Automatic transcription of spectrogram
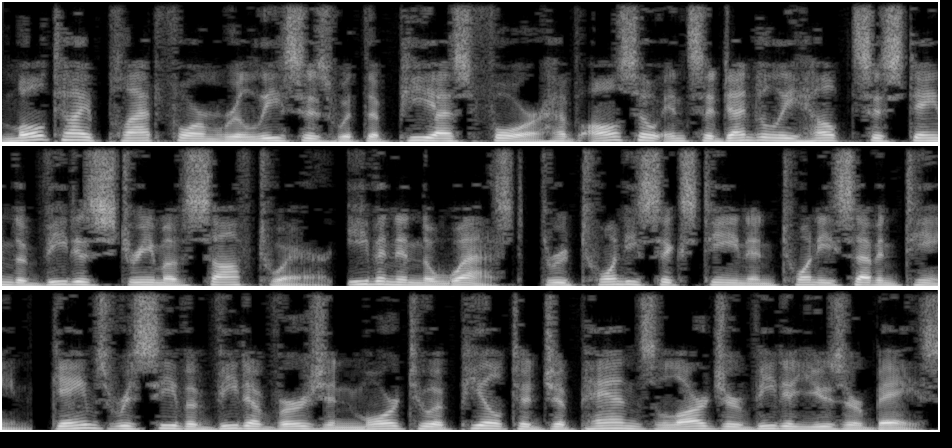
Multi-platform releases with the PS4 have also incidentally helped sustain the Vita's stream of software, even in the West. Through 2016 and 2017, games receive a Vita version more to appeal to Japan's larger Vita user base,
